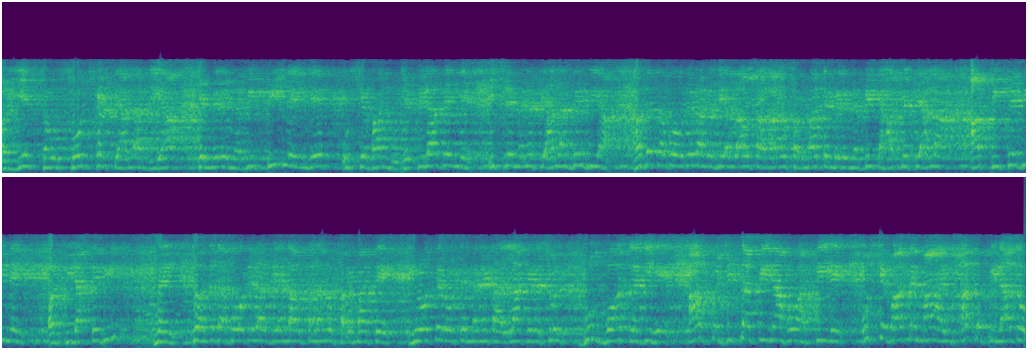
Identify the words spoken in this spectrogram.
और ये सोच कर प्याला दिया कि मेरे नबी पी लेंगे, उसके बाद मुझे पिला देंगे। इसलिए मैंने प्याला दे दिया। हज़रत अबू हुरैरा रज़ी अल्लाह तआला ने फरमाते, मेरे नबी के हाथ में प्याला, आप पीते भी नहीं और पिलाते भी नहीं। तो हज़रत अबू हुरैरा फरमाते, रोते रोते मैंने कहा, अल्लाह के रसूल, भूख बहुत लगी है, आपको जितना पीना हो आप पी ले। उसके बाद में माँ आयशा को पिला दो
